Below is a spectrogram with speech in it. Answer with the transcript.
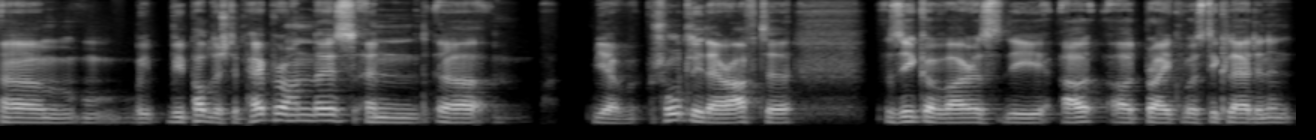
um, we, we published a paper on this, and uh, yeah, shortly thereafter, Zika virus, the out- outbreak was declared an,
